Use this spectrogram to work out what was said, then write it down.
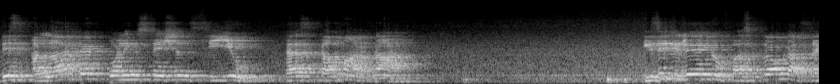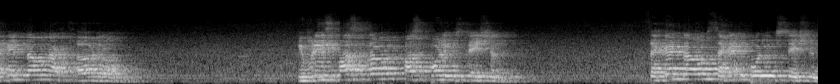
this allotted polling station CU has come or not? Is it related to first round or second round or third round? If it is first round, first polling station. Second round, second polling station.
